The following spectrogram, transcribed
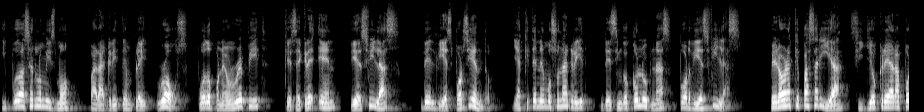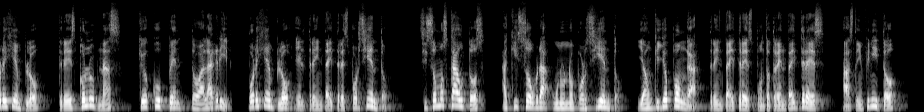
Y puedo hacer lo mismo para Grid Template Rows. Puedo poner un repeat que se creen 10 filas del 10%. Y aquí tenemos una grid de 5 columnas por 10 filas. Pero ahora, ¿qué pasaría si yo creara, por ejemplo, 3 columnas que ocupen toda la grid? Por ejemplo, el 33%. Si somos cautos, aquí sobra un 1%. Y aunque yo ponga 33.33 hasta infinito,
